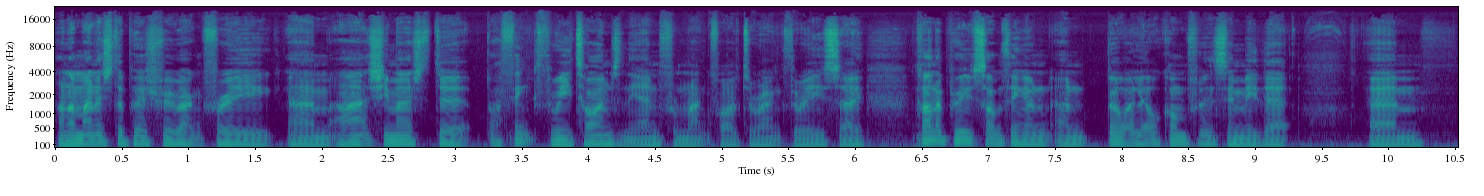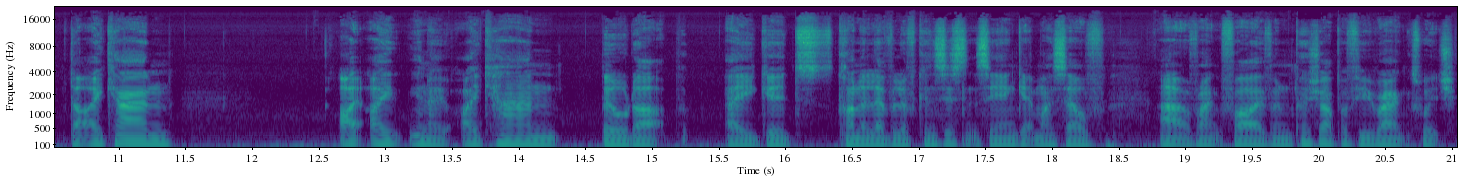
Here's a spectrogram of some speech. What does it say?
And I managed to push through rank three. Um, I actually managed to do it, I think, three times in the end from rank five to rank three. So, kind of proved something and, and built a little confidence in me that um, that I can, I, I, you know, I can build up a good kind of level of consistency and get myself out of rank five and push up a few ranks, which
